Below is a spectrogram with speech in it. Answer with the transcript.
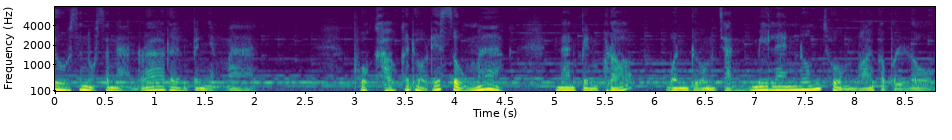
ดูสนุกสนานร่าเริงเป็นอย่างมาก พวกเขากระโดดได้สูงมาก นั่นเป็นเพราะบนดวงจันทร์มีแรงโน้มถ่วงน้อยกว่าบนโลก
